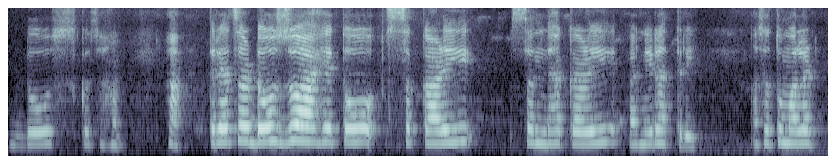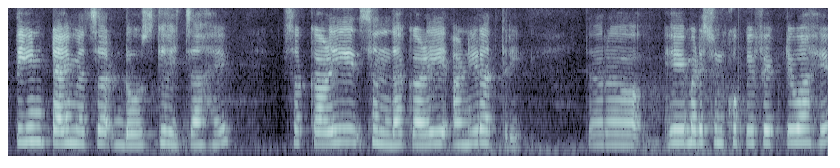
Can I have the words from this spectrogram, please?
डोस कसं हां हां तर याचा डोस जो आहे तो सकाळी संध्याकाळी आणि रात्री. असं तुम्हाला तीन टाईम याचा डोस घ्यायचा आहे. सकाळी संध्याकाळी आणि रात्री. तर हे मेडिसिन खूप इफेक्टिव्ह आहे.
